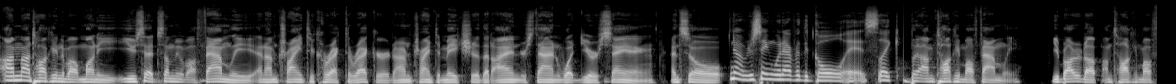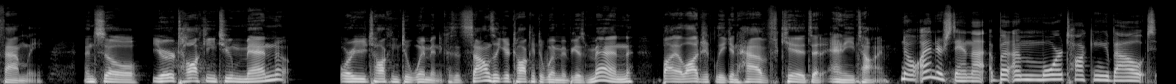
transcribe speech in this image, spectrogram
I'm not talking about money. You said something about family, and I'm trying to correct the record. I'm trying to make sure that I understand what you're saying. And so, No, I'm just saying whatever the goal is. Like, but I'm talking about family. You brought it up. I'm talking about family. And so you're talking to men or are you talking to women? Because it sounds like you're talking to women because men biologically can have kids at any time. no, I understand that, but I'm more talking about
